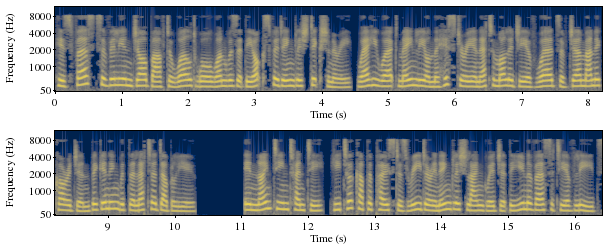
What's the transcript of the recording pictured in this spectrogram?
His first civilian job after World War I was at the Oxford English Dictionary, where he worked mainly on the history and etymology of words of Germanic origin beginning with the letter W. In 1920, he took up a post as reader in English language at the University of Leeds,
